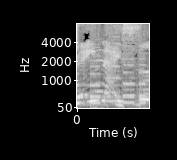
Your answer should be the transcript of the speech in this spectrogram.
Jay Nice.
